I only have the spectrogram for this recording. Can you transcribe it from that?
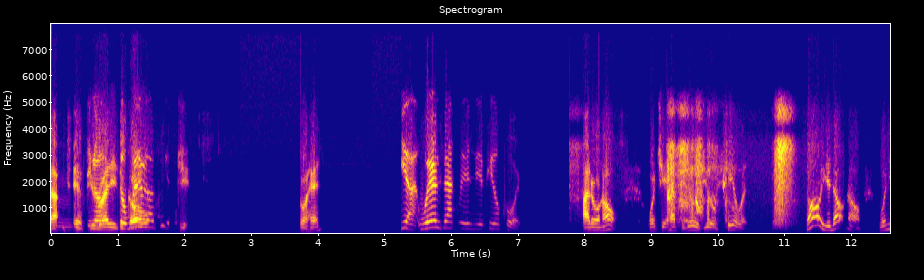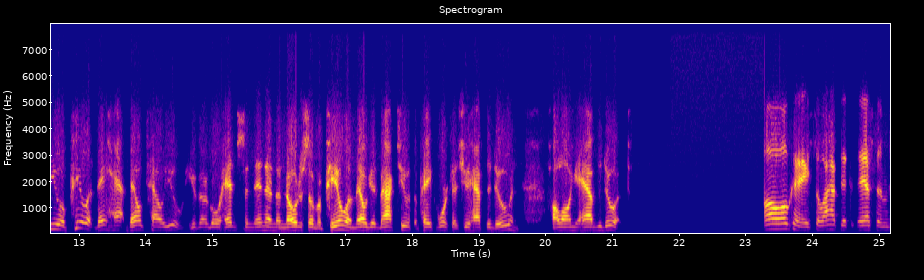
That Mm, if you you're know, ready to so go, appeal? go ahead. Yeah, where exactly is the appeal court? I don't know. What you have to do is you appeal it. No, you don't know. When you appeal it, they have they'll tell you. You're going to go ahead and send in a notice of appeal, and they'll get back to you with the paperwork that you have to do and how long you have to do it. Oh, okay. So I have to ask them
